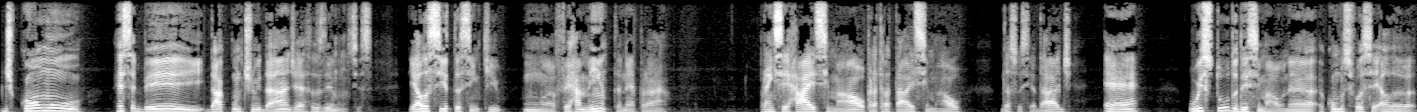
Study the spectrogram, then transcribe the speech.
de como receber e dar continuidade a essas denúncias. E ela cita assim que uma ferramenta né, para encerrar esse mal, para tratar esse mal da sociedade, é o estudo desse mal, né? Como se fosse ela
